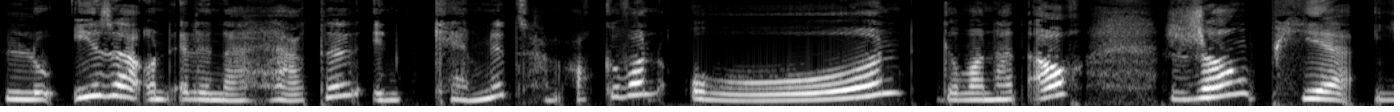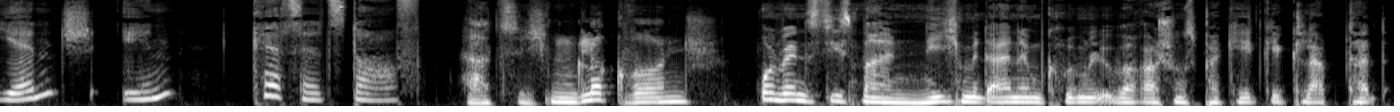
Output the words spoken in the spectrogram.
Luisa und Elena Hertel in Chemnitz haben auch gewonnen. Und gewonnen hat auch Jean-Pierre Jentsch in Kesselsdorf. Herzlichen Glückwunsch. Und wenn es diesmal nicht mit einem Krümel-Überraschungspaket geklappt hat,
